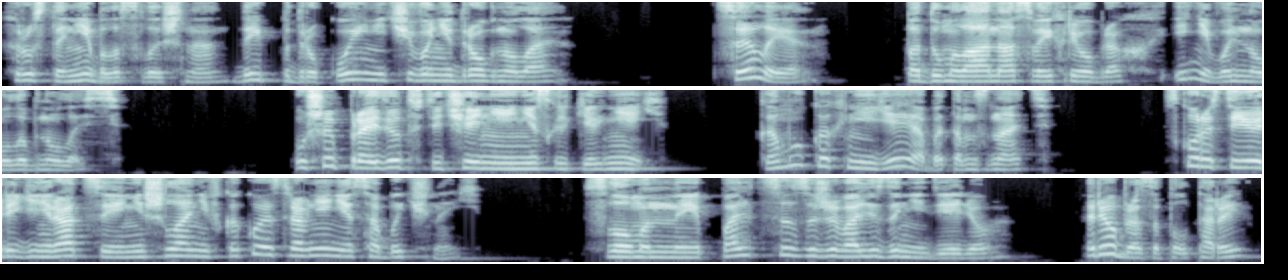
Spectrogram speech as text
Хруста не было слышно, да и под рукой ничего не дрогнуло. «Целые?» — подумала она о своих ребрах и невольно улыбнулась. Ушиб пройдет в течение нескольких дней. Кому, как не ей, об этом знать? Скорость ее регенерации не шла ни в какое сравнение с обычной. Сломанные пальцы заживали за неделю, ребра за полторы.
